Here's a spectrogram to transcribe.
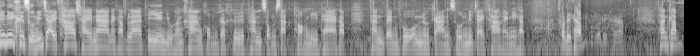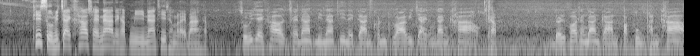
ที่นี่คือศูนย์วิจัยข้าวชัยนาทนะครับและที่ยืนอยู่ข้างๆ ผมก็คือท่านสมศักดิ์ทองดีแท้ครับ ท่านเป็นผู้อำนวยการศูนย์วิจัยข้าวแห่งนี้ครับ สวัสดีครับ สวัสดีครับ ท่านครับที่ศูนย์วิจัยข้าวชัยนาทนะครับมีหน้าที่ทำอะไรบ้างครับ ศูนย์วิจัยข้าวชัยนาทมีหน้าที่ในการค้นคว้าวิจัยทางด้านข้าวครับ โดยเฉพาะทางด้านการปรับปรุงพันธุ์ข้าว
